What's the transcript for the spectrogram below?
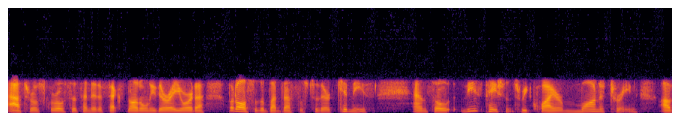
atherosclerosis and it affects not only their aorta but also the blood vessels to their kidneys. And so these patients require monitoring of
